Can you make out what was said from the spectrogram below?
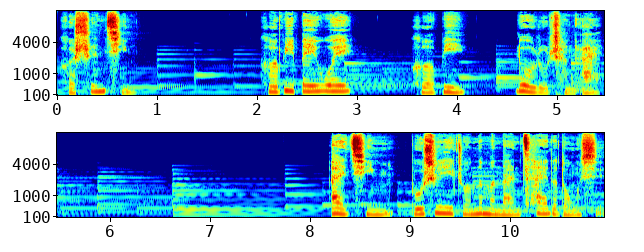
和深情。何必卑微？何必落入尘埃？爱情不是一种那么难猜的东西，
